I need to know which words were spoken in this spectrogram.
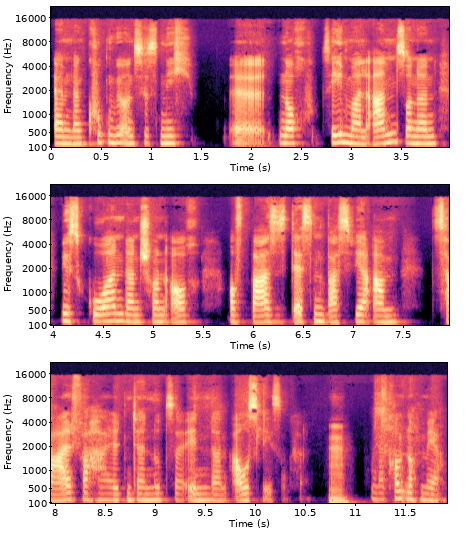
ähm, dann gucken wir uns das nicht äh, noch zehnmal an, sondern wir scoren dann schon auch auf Basis dessen, was wir am Zahlverhalten der NutzerInnen dann auslesen können. Hm. Und da kommt noch mehr.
